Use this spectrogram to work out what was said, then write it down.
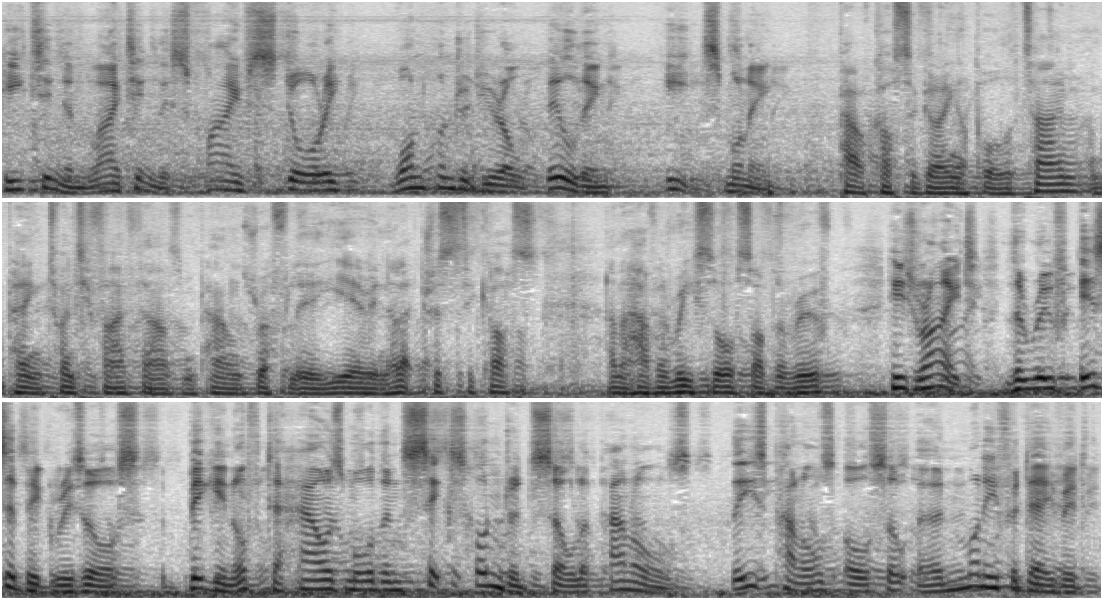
Heating and lighting this five-storey, 100-year-old building eats money. Power costs are going up all the time. I'm paying £25,000 roughly a year in electricity costs and I have a resource on the roof. He's right, the roof is a big resource, big enough to house more than 600 solar panels. These panels also earn money for David.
